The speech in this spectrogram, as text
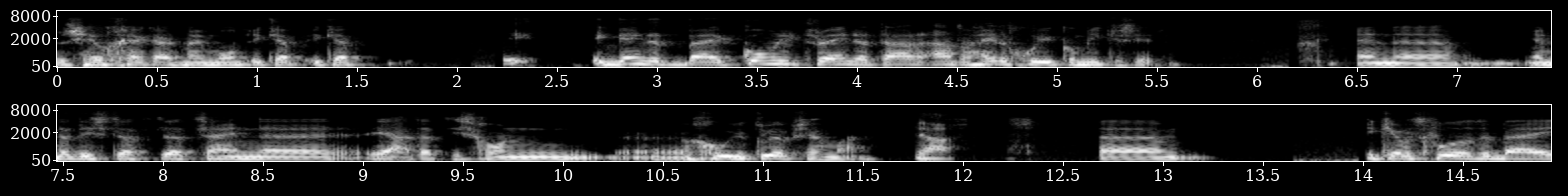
Dat is heel gek uit mijn mond. Ik, heb, ik, heb, ik, ik denk dat bij Comedy Train dat daar een aantal hele goede komieken zitten. En, en dat, is, dat, dat, zijn, ja, dat is gewoon een goede club, zeg maar. Ja. Um, ik heb het gevoel dat er bij,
